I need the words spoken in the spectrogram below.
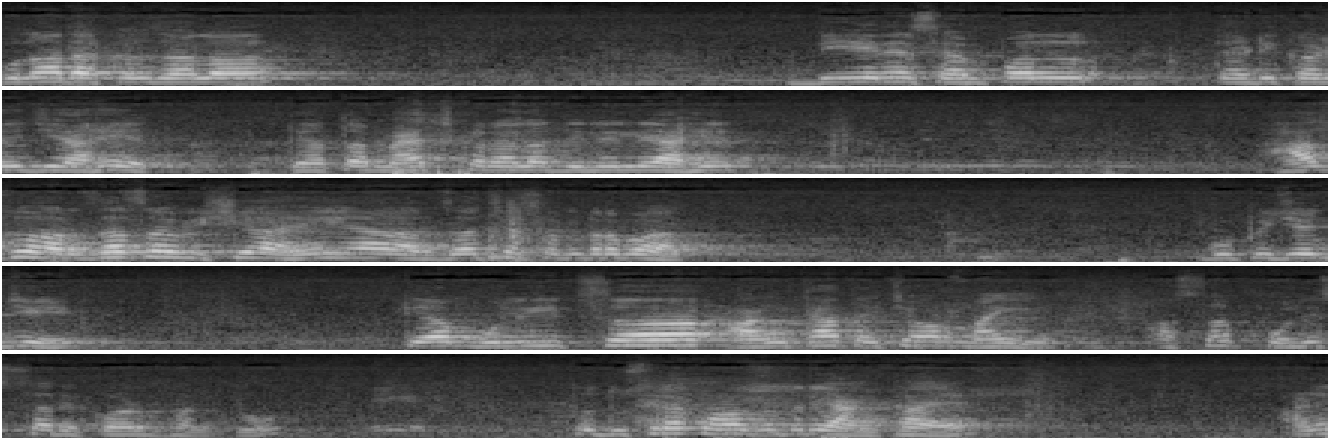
गुन्हा दाखल झाला. डीएनए सॅम्पल त्या ठिकाणी जे आहेत ते आता मॅच करायला दिलेले आहेत. हा जो अर्जाचा विषय आहे या अर्जाच्या संदर्भात गोपीचंदजी त्या मुलीचा अंगठा त्याच्यावर नाही असं पोलीसचा रेकॉर्ड सांगतो. तो दुसऱ्या कोणाचा तरी अंगठा आहे. आणि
